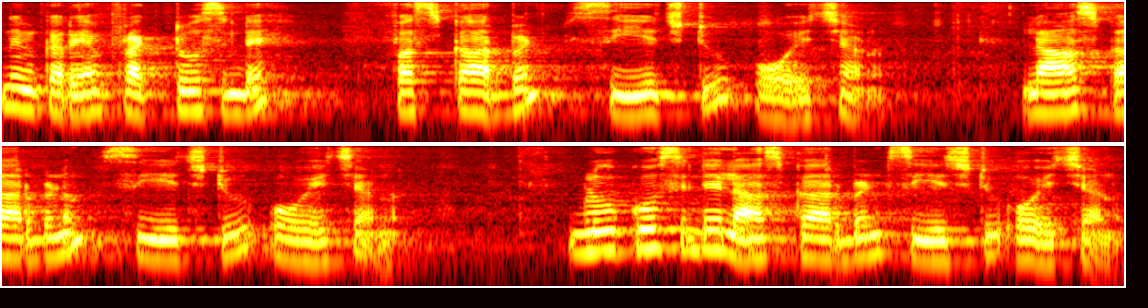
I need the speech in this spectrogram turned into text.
നിങ്ങൾക്കറിയാം ഫ്രക്ടോസിന്റെ first carbon C H two O H ആണ്. ലാസ്റ്റ് കാർബണും C H two O H ആണ്. ഗ്ലൂക്കോസിന്റെ last carbon C H two O H ആണ്.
